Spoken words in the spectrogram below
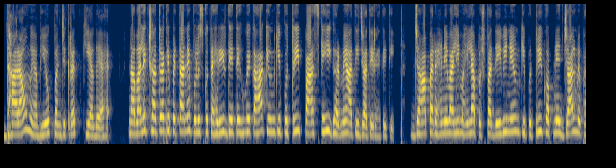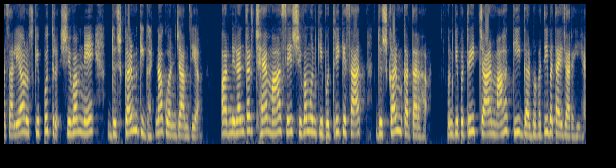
धाराओं में अभियोग पंजीकृत किया गया है। नाबालिग छात्रा के पिता ने पुलिस को तहरीर देते हुए कहा कि उनकी पुत्री पास के ही घर में आती जाती रहती थी, जहाँ पर रहने वाली महिला पुष्पा देवी ने उनकी पुत्री को अपने जाल में फंसा लिया और उसके पुत्र शिवम ने दुष्कर्म की घटना को अंजाम दिया। और निरंतर छह माह से शिवम उनकी पुत्री के साथ दुष्कर्म करता रहा। उनकी पुत्री चार माह की गर्भवती बताई जा रही है।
